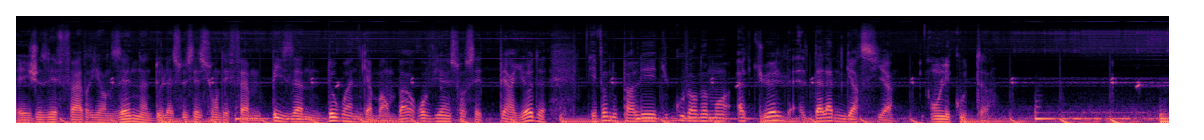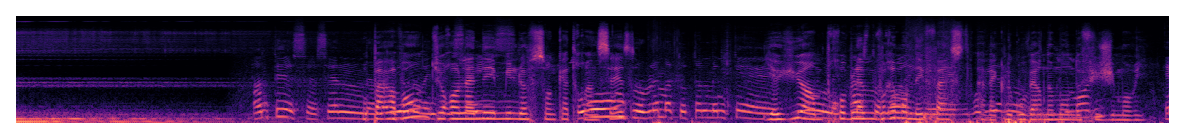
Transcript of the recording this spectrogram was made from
Et Josepha Adrianzen de l'association des femmes paysannes d'Owancabamba revient sur cette période et va nous parler du gouvernement actuel d'Alan Garcia. On l'écoute. Auparavant, durant l'année 1996, il y a eu un problème vraiment néfaste avec le gouvernement de Fujimori, qui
